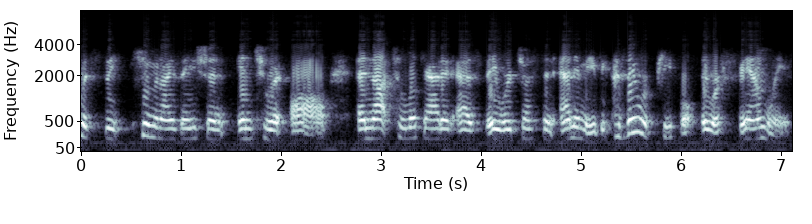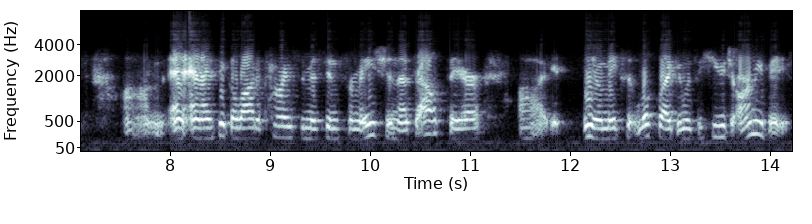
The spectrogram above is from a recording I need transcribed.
puts the humanization into it all and not to look at it as they were just an enemy because they were people, they were families. Um, and, and I think a lot of times the misinformation that's out there uh, it, you know, makes it look like it was a huge army base,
